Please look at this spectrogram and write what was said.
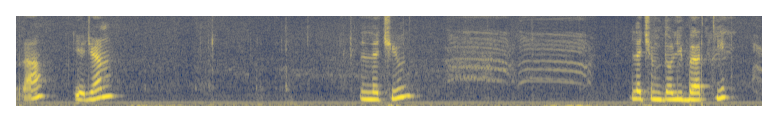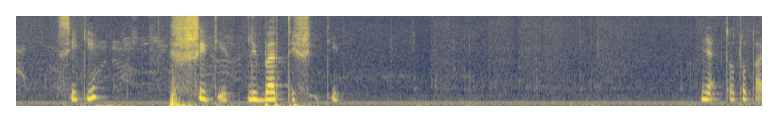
Dobra, jedziemy. Lecim. Lecimy do Liberty City. City. Liberty City. Nie, to tutaj.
